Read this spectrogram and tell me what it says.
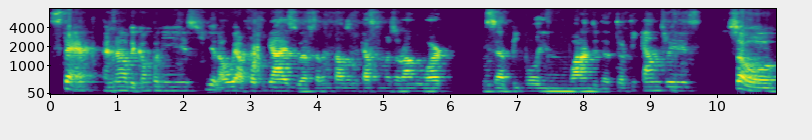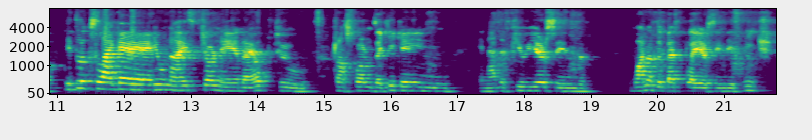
step. And now the company is, you know, we are 40 guys, we have 7,000 customers around the world. We serve people in 130 countries. So it looks like a new nice journey, and I hope to transform Zakeke in another few years in the, one of the best players in this niche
